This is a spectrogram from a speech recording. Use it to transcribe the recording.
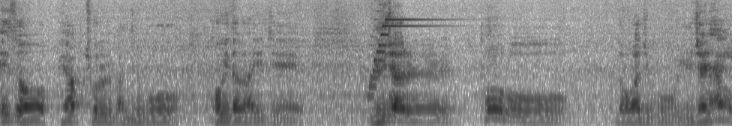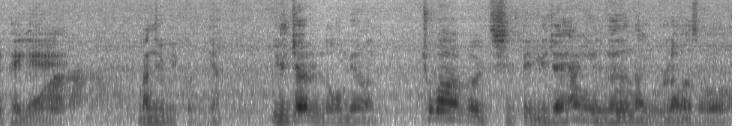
해서 배합초를 만들고 거기다가 이제 유자를 통으로 넣어가지고 유자 향이 배게 만들고 있거든요. 유자를 넣으면 초밥을 드실 때 유자 향이 은은하게 올라와서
